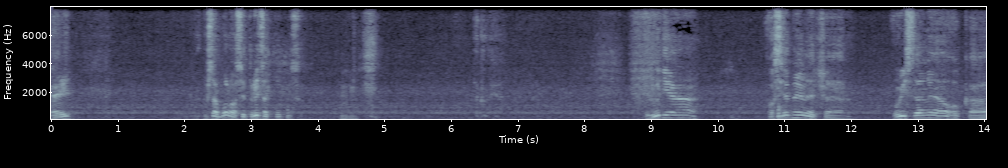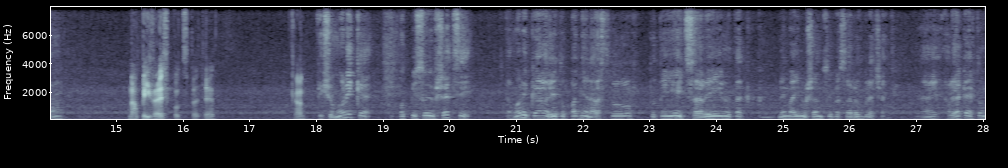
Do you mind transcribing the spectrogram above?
Hej. Už tam bolo asi 30 podpisov. Tí ľudia o 7 večer u vyslaného oka na pive v podstate. A... Píšu Monike, podpisujú všetci. Tá Monika, že to padne na stôl, toto je jej celý, no tak nemá inú šancu iba sa rozbrečať. Hej? Ale jaká je v tom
